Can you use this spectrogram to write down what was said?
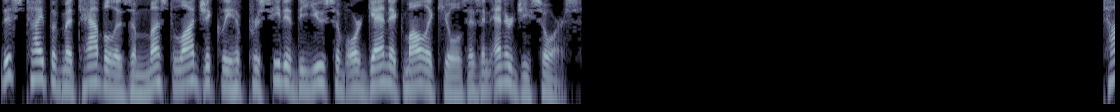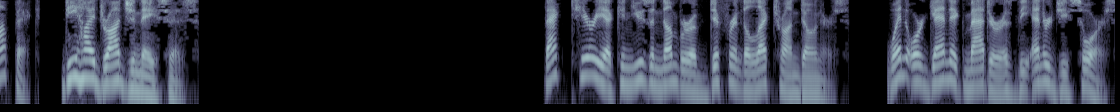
This type of metabolism must logically have preceded the use of organic molecules as an energy source. Dehydrogenases Bacteria can use a number of different electron donors. When organic matter is the energy source,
